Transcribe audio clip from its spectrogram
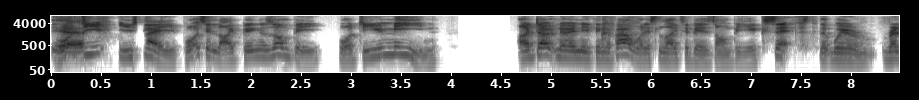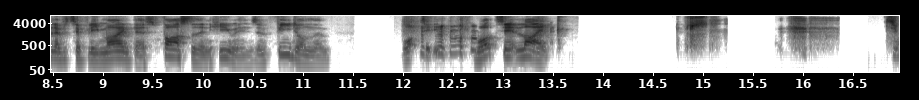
Yeah. What do you you say? What's it like being a zombie? What do you mean? I don't know anything about what it's like to be a zombie, except that we're relatively mindless, faster than humans, and feed on them. What it, what's it like?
